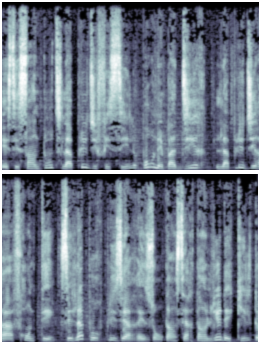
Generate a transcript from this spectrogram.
et c'est sans doute la plus difficile, pour ne pas dire la plus dure à affronter. C'est là pour plusieurs raisons. Dans certains lieux de culte,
